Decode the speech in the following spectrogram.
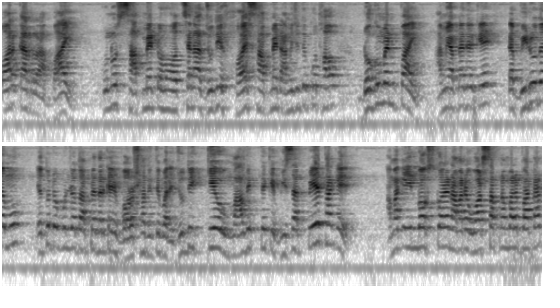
ওয়ার্কাররা, ভাই, কোনো সাবমিটও হচ্ছে না। যদি হয় সাবমিট, আমি যদি কোথাও ডকুমেন্ট পাই, আমি আপনাদেরকে একটা ভিডিও দেবো। এতটুকু পর্যন্ত আপনাদেরকে আমি ভরসা দিতে পারি। যদি কেউ মালদ্বীপ থেকে ভিসা পেয়ে থাকে, আমাকে ইনবক্স করেন, আমার হোয়াটসঅ্যাপ নাম্বারে পাঠান।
